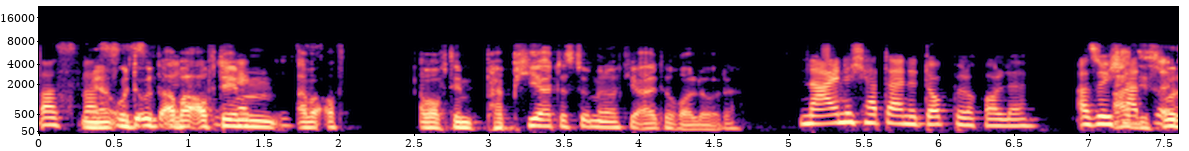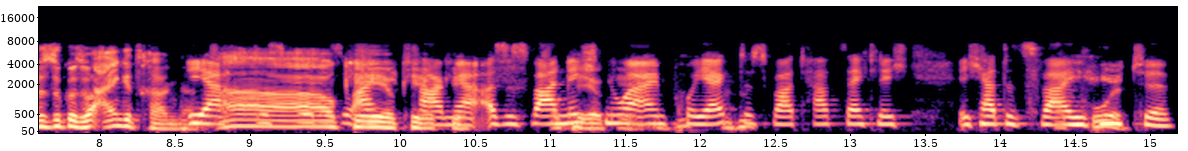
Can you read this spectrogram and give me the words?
was, was. Ja, und, und aber auf dem, aber auf aber auf dem Papier hattest du immer noch die alte Rolle, oder? Nein, ich hatte eine Doppelrolle. Also ich ah, hatte, das wurde sogar so eingetragen. Dann. Ja, ah, das wurde okay, so eingetragen. Okay, okay. Ja. Also es war okay, nicht nur ein Projekt, mhm. es war tatsächlich, ich hatte zwei ah, cool. Hüte.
